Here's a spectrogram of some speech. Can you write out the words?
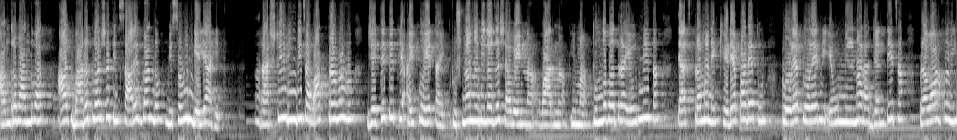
आंध्र बांधवात आज भारतवर्षातील सारेच बांधव मिसळून गेले आहेत. राष्ट्रीय हिंदीचा वाक्प्रवाह जेथे तेथे ऐकू येत आहे. कृष्णा नदीला जशा वेण्णा वारणा भीमा तुंगभद्रा येऊन मिळतात त्याचप्रमाणे खेड्यापाड्यातून टोळ्या टोळ्यांनी येऊन मिळणारा जनतेचा प्रवाहही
